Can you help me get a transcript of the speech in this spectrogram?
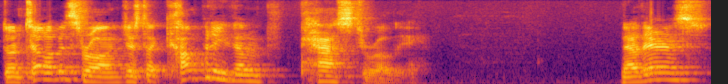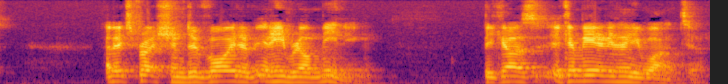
don't tell them it's wrong, just accompany them pastorally. Now, there's an expression devoid of any real meaning because it can mean anything you want it to.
